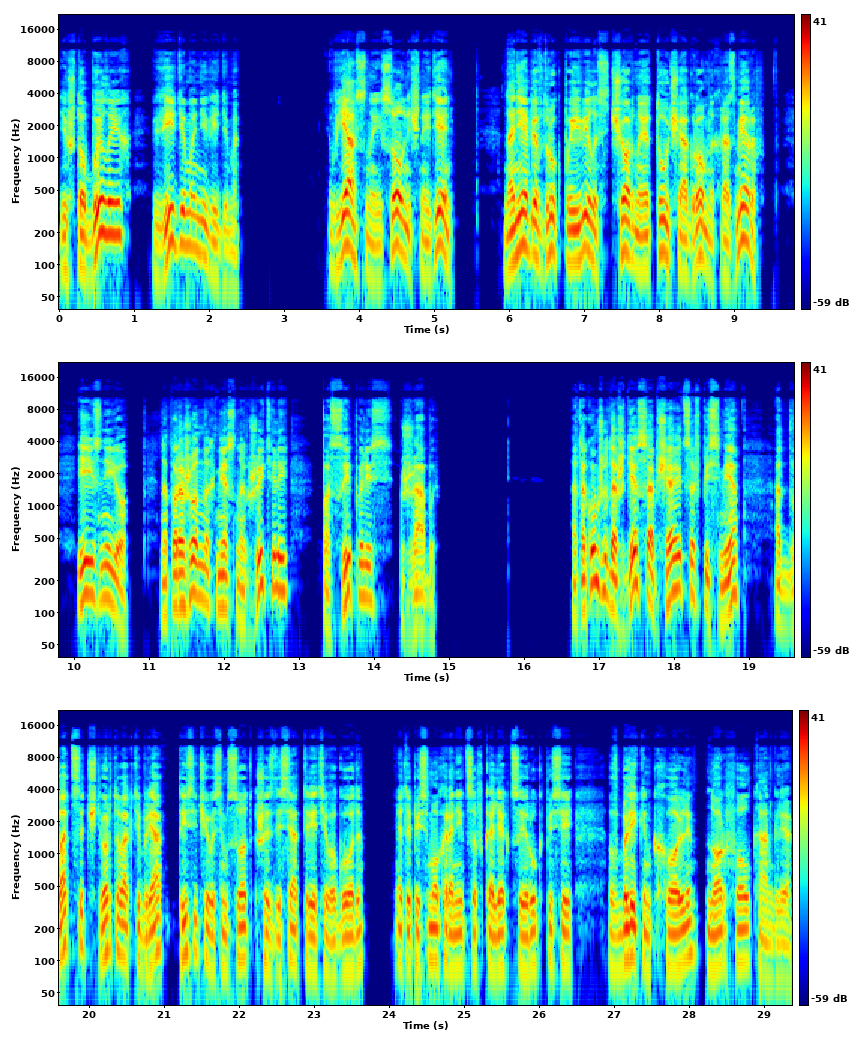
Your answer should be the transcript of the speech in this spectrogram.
и что было их видимо-невидимо. В ясный и солнечный день на небе вдруг появилась черная туча огромных размеров, и из нее на пораженных местных жителей посыпались жабы. О таком же дожде сообщается в письме от 24 октября 1863 года. Это письмо хранится в коллекции рукописей в Бликинг-Холле, Норфолк, Англия.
